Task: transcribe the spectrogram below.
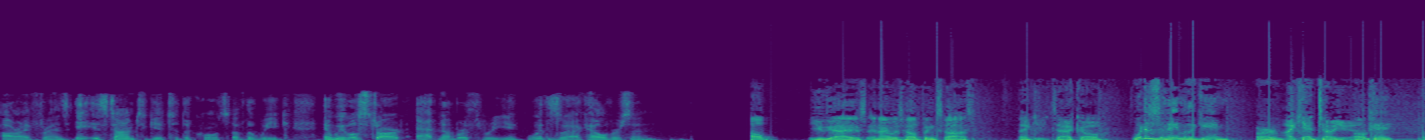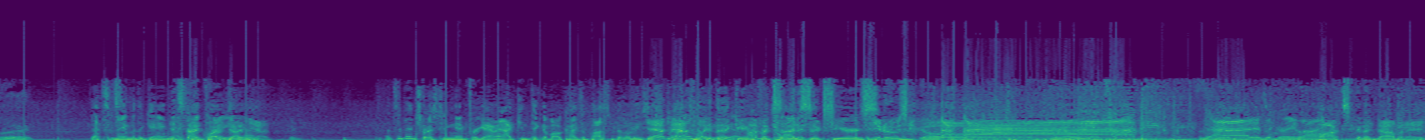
All right, friends, it is time to get to the quotes of the week, and we will start at number three with Zach Halverson. Help you guys, and I was helping Sauce. Thank you, Taco. What is the name of the game? Or I can't tell you. Yet. okay, all right. That's the name of the game. It's I not quite done yet? yet. That's an interesting name for a game. I can think of all kinds of possibilities. Yeah, I man. can't tell you that yet. game I'm for excited. 26 years. You know who's oh, brilliant. That is a great line. Hawk's gonna dominate.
